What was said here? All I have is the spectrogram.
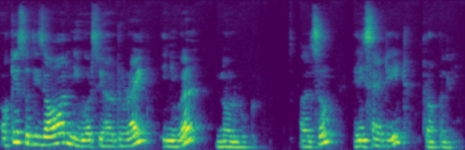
Okay, so these are all new words you have to write in your notebook. Also, recite it properly.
